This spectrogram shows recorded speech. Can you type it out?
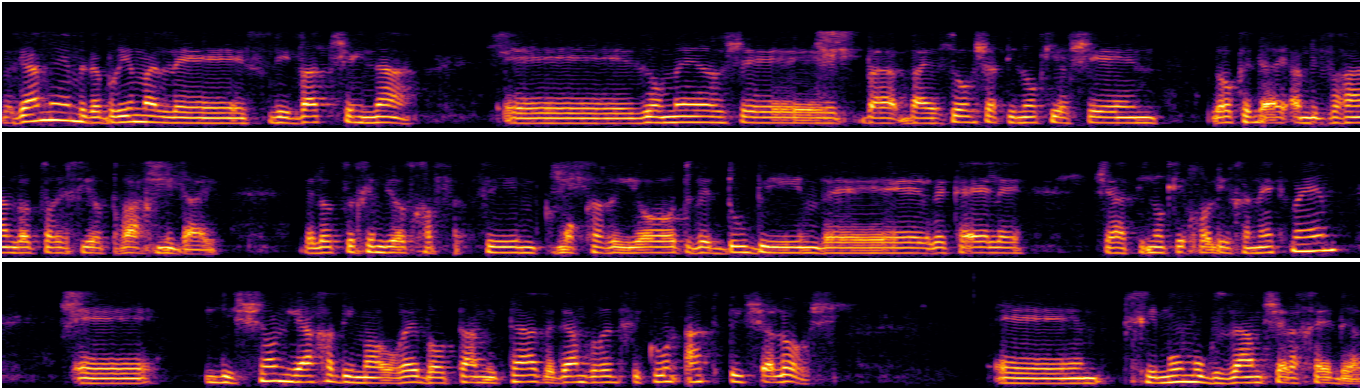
וגם מדברים על סביבת שינה. זה אומר שבאזור שהתינוק ישן, לא כדאי, המזרן לא צריך להיות רך מדי, ולא צריכים להיות חפצים כמו כריות ודובים ו- וכאלה שהתינוק יכול להיחנק מהם. לישון יחד עם ההורה באותה מיטה זה גם גורם סיכון עד פי שלוש. אה, חימום מוגזם של החדר,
